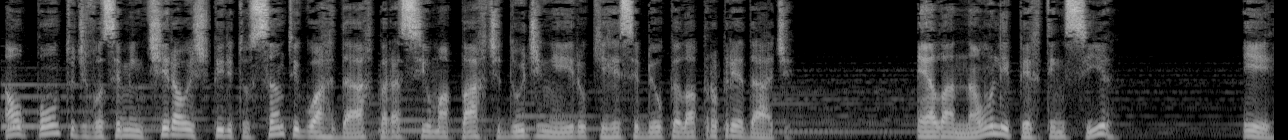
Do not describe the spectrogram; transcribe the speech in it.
ao ponto de você mentir ao Espírito Santo e guardar para si uma parte do dinheiro que recebeu pela propriedade? Ela não lhe pertencia? E,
